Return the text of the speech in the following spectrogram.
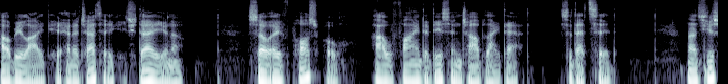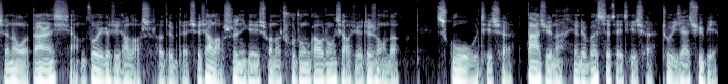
I'll be like energetic each day, you know. So if possible, I will find a decent job like that. So that's it. 那其实呢，我当然想做一个学校老师了，对不对？学校老师你可以说呢，初中、高中小学这种的 school teacher，大学呢 university teacher，注意一下区别，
